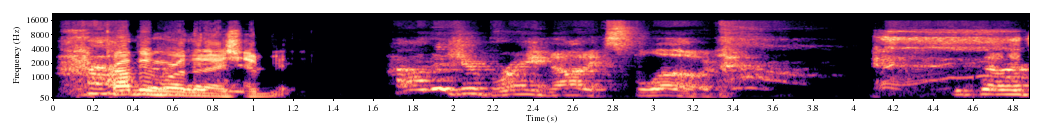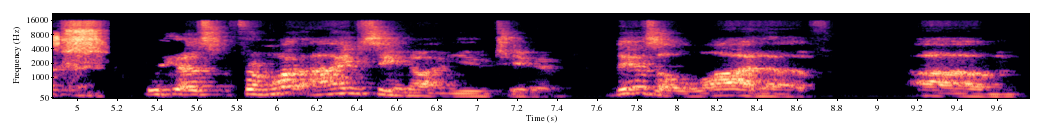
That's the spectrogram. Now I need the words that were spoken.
Probably more than I should be. How does your brain not explode? because because from what I've seen on YouTube, there's a lot of um,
